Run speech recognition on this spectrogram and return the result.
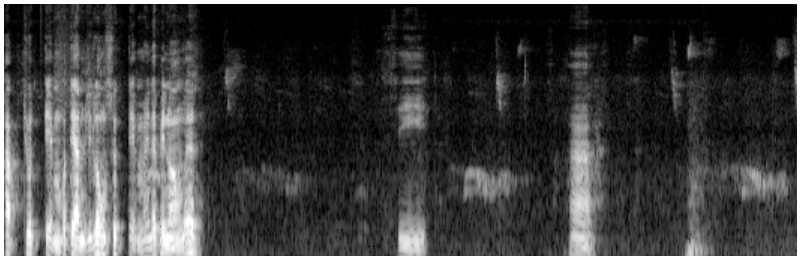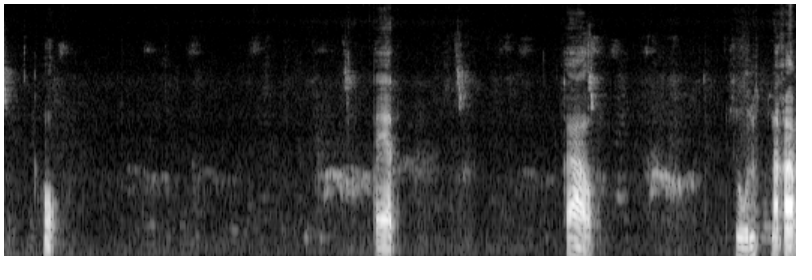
ครับชุดเต็มพอเตรียมจะลงชุดเต็มให้ได้พี่น้องเด้อสี่ห้าหกแป ดเก้าศูนย์นะครับ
